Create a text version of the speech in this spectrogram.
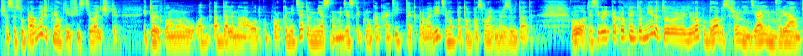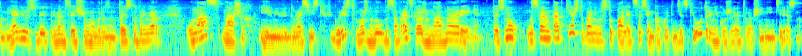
сейчас СУ проводит мелкие фестивальчики, и то их, по-моему, отдали на откуп оргкомитетам местным, и, дескать, ну, как хотите, так и проводите, и мы потом посмотрим на результаты. Вот. Если говорить про крупные турниры, то Европа была бы совершенно идеальным вариантом. Я вижу себе это примерно следующим образом. То есть, например, у нас, наших, я имею в виду российских фигуристов, можно было бы собрать, скажем, на одной арене. То есть, ну, на своем катке, чтобы они выступали, это совсем какой-то детский утренник уже, это вообще неинтересно.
